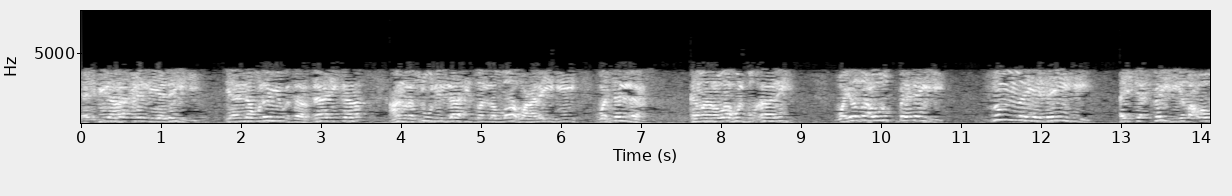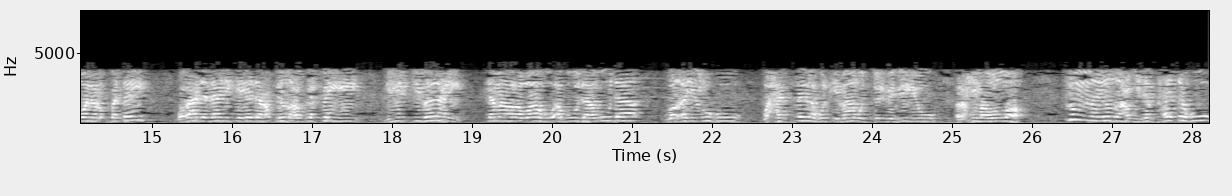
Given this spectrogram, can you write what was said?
يعني بلا رفع ليديه لأنه لم يؤثر ذلك عن رسول الله صلى الله عليه وسلم كما رواه البخاري. ويضع ركبتيه ثم يديه أي كفيه يضع أول ركبتيه وبعد ذلك يدع يضع كفيه للاتباع كما رواه أبو ب داود وغيره وحسنه الإمام الترمذي رحمه الله. ثم يضع جبهته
